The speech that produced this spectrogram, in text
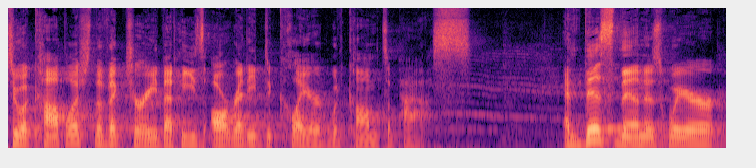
to accomplish the victory that he's already declared would come to pass. And this then is where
